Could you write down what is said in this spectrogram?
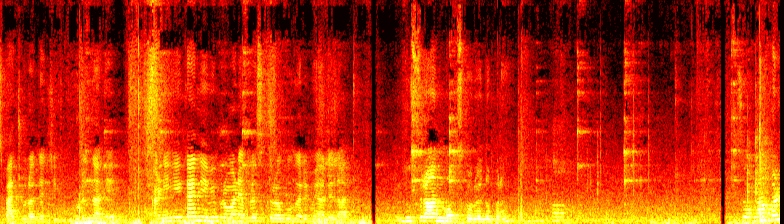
स्पॅच्युला त्याची वुडन आहे. आणि हे काय नेहमीप्रमाणे आपलं स्क्रब वगैरे मिळालेलं आहे. दुसरा अनबॉक्स करूया तोपर्यंत. सो हा पण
